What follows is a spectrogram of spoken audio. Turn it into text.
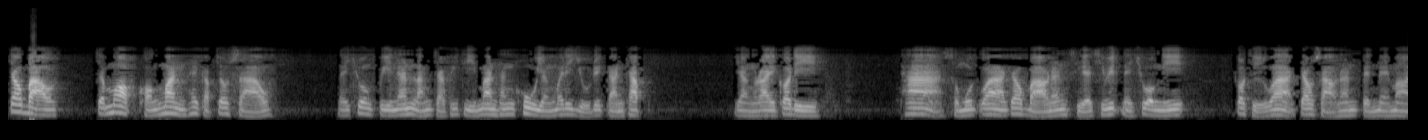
เจ้าบ่าวจะมอบของมั่นให้กับเจ้าสาว ในช่วงปีนั้นหลังจากพิธีมั่นทั้งคู่ยังไม่ได้อยู่ด้วยกันครับ อย่างไรก็ดี ถ้าสมมุติว่าเจ้าบ่าวนั้นเสียชีวิตในช่วงนี้ ก็ถือว่าเจ้าสาวนั้นเป็นแม่ไม้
